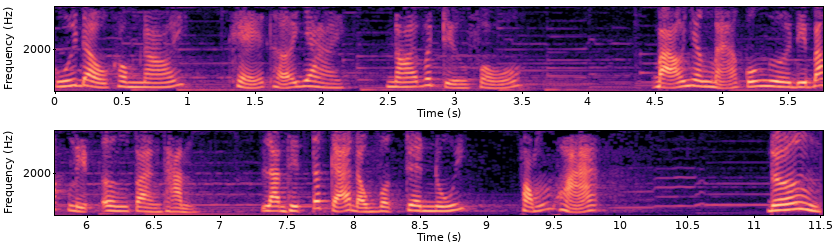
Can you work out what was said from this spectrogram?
cúi đầu không nói, khẽ thở dài, nói với Triệu Phổ. Bảo nhân mã của người đi bắt liệp ơn toàn thành, làm thịt tất cả động vật trên núi, phóng hỏa. Đừng!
